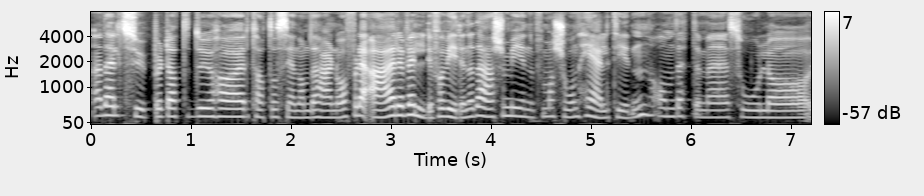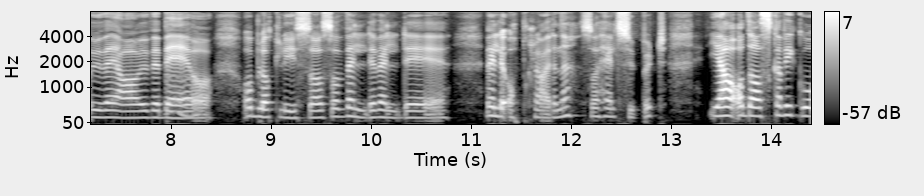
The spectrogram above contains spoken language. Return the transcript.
Det er helt supert at du har tatt oss gjennom det her nå, for det er veldig forvirrende. Det er så mye informasjon hele tiden om dette med sol og UVA, UVB Mm. og, og blått lys. Og så veldig, veldig, veldig oppklarende. Så helt supert. Ja, og da skal vi gå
